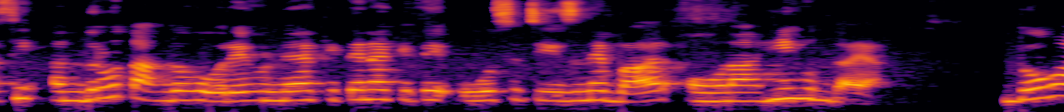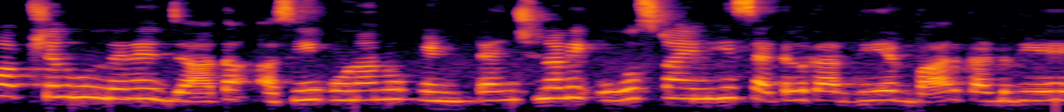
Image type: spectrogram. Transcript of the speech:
ਅਸੀਂ ਅੰਦਰੋਂ ਤੰਗ ਹੋ ਰਹੇ ਹੁੰਨੇ ਆ ਕਿਤੇ ਨਾ ਕਿਤੇ ਉਸ ਚੀਜ਼ ਨੇ ਬਾਹਰ ਆਉਣਾ ਹੀ ਹੁੰਦਾ ਆ। ਦੋ ਆਪਸ਼ਨ ਹੁੰਦੇ ਨੇ, ਜਾਂ ਤਾਂ ਅਸੀਂ ਉਹਨਾਂ ਨੂੰ ਇੰਟੈਂਸ਼ਨਲੀ ਉਸ ਟਾਈਮ ਹੀ ਸੈਟਲ ਕਰ ਦਈਏ, ਬਾਹਰ ਕੱਢ ਦਈਏ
